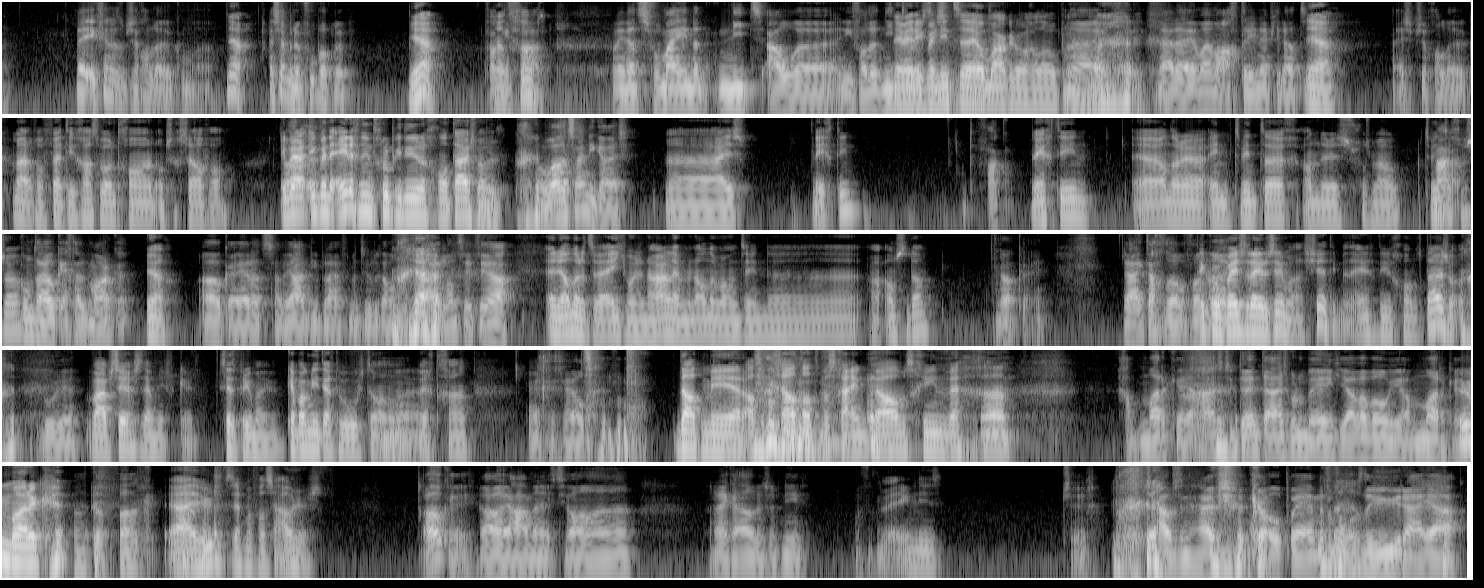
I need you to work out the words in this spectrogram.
nee, ik vind het op zich wel leuk. Om, eh, Ja. En ze hebben een voetbalclub. Ja. Fucking Dat klopt. Alleen dat is voor mij dat niet oude, in ieder geval dat niet Nee, weet ik, ben niet eh, heel markt doorgelopen. Nee, nee, daar helemaal, helemaal achterin heb je dat. ja. Nee, is op zich wel leuk. Maar wel vet. Die gast woont gewoon op zichzelf al. Ik Oh, ben, ik ben de enige in het groepje die nog gewoon thuis woont. Hoe oud zijn die guys? Eh, hij is 19. What the fuck? 19. Eh, andere 21, andere is volgens mij ook 20 Maar of zo. Komt hij ook echt uit Marken? Ja. Oh, Oké, ja, dat is ja, die blijven natuurlijk allemaal in. Nederland zitten, ja. En die andere twee, eentje woont in Haarlem en de ander woont in eh, Amsterdam. Oké. Ja, ik dacht wel van... ik kom eh, opeens realiseren, maar shit, ik ben de enige die gewoon nog thuis woont. Boeien. Maar op zich is het helemaal niet verkeerd. Ik zit prima hier. Ik heb ook niet echt de behoefte om Nee. weg te gaan. En geen geld. Dat meer. Als ik geld had, waarschijnlijk wel misschien weggegaan. Ga op Marken. Ja, studentenhuis, woon een beetje. Ja, waar woon je? Ja, Marken. Mark. What the fuck? Ja, hij huurt het zeg maar van zijn ouders. Oké. Oh ja, maar heeft hij wel eh, rijke ouders of niet? Weet ik niet. Op zich. Zijn ouders een huis kopen en vervolgens de huur. Ja, ja.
